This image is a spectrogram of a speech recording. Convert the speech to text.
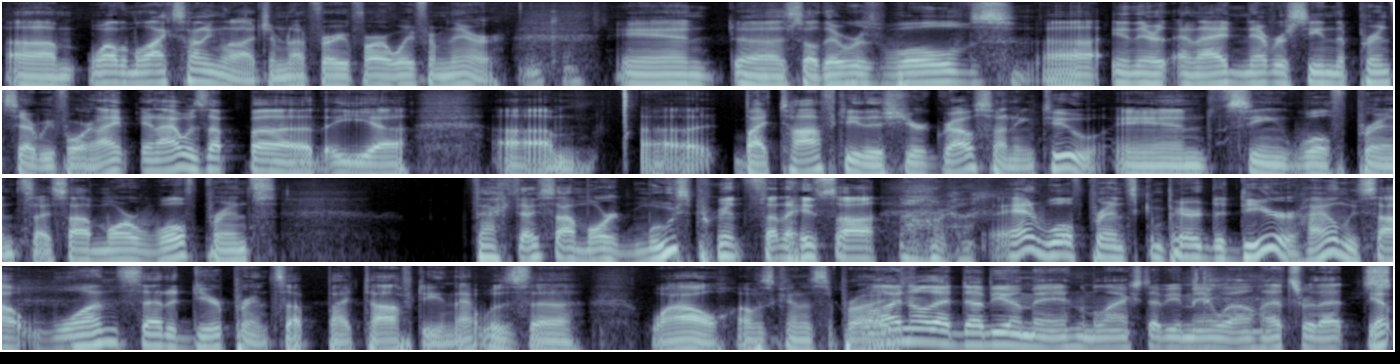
um, well the Mille Lacs Hunting Lodge. I'm not very far away from there. Okay. And uh, so there was wolves uh, in there, and I'd never seen the prints there before. And I and I was up uh, the uh, um, uh, by Tofte this year grouse hunting too, and seeing wolf prints. I saw more wolf prints. In fact, I saw more moose prints than I saw, and wolf prints compared to deer. I only saw one set of deer prints up by Tofte, and that was uh, wow. I was kind of surprised. Well, I know that WMA, the Mille Lacs WMA well. That's where that Yep.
